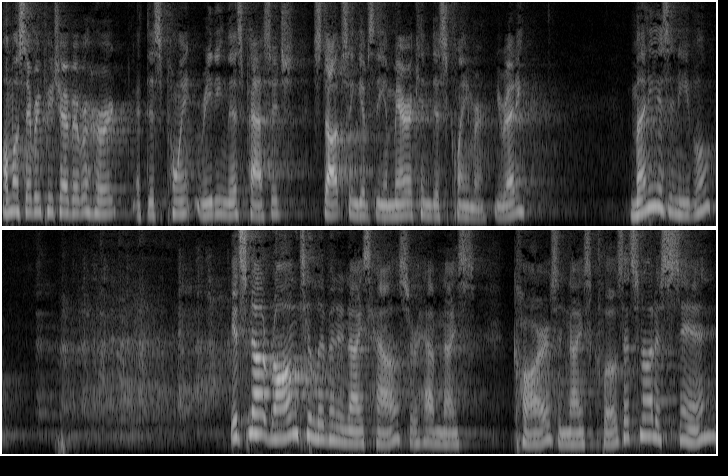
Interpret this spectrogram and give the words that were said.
almost every preacher I've ever heard at this point, reading this passage, stops and gives the American disclaimer. You ready? Money isn't evil. It's not wrong to live in a nice house or have nice cars and nice clothes. That's not a sin.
